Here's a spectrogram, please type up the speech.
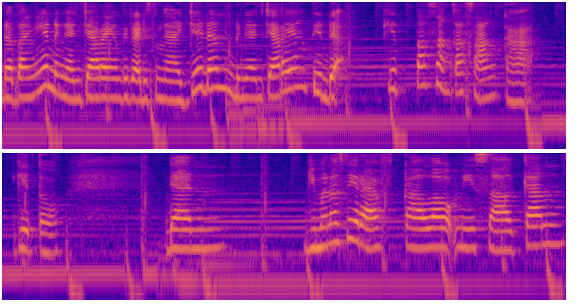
Datangnya dengan cara yang tidak disengaja dan dengan cara yang tidak kita sangka-sangka gitu. Dan gimana sih Ref kalau misalkan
